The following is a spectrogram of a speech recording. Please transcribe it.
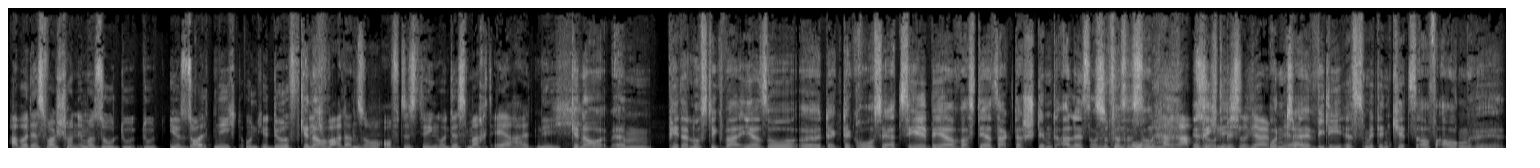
Aber das war schon immer so, du, du, ihr sollt nicht und ihr dürft Genau. nicht, war dann so oft das Ding und das macht er halt nicht. Genau, ähm, Peter Lustig war eher so äh, der, der große Erzählbär, was der sagt, das stimmt alles. Und So von das ist oben so, herab so ein richtig. bisschen, ja, und ja. Äh, Willi ist mit den Kids auf Augenhöhe.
